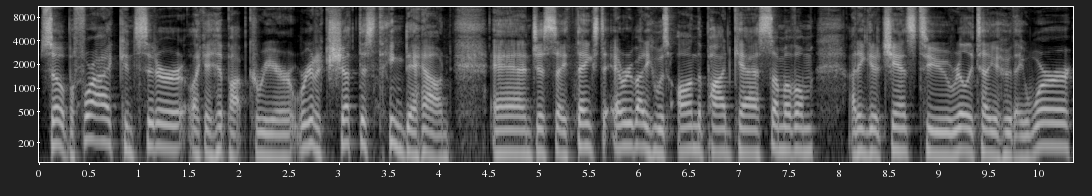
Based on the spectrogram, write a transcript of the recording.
So before I consider like a hip hop career, we're going to shut this thing down and just say thanks to everybody who was on the podcast. Some of them I didn't get a chance to really tell you who they were,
